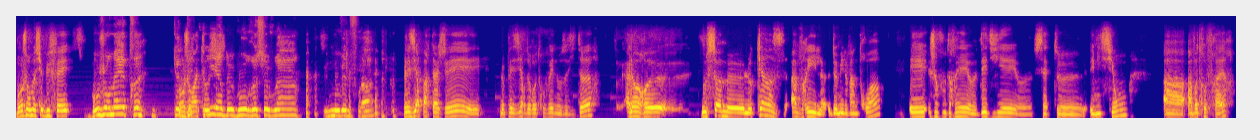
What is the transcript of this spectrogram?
Bonjour Monsieur Buffet. Bonjour maître. Quel Bonjour à tous. plaisir de vous recevoir une nouvelle fois. Plaisir partagé et le plaisir de retrouver nos auditeurs. Alors, euh, nous sommes euh, le 15 avril 2023 et je voudrais euh, dédier euh, cette émission à, à votre frère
